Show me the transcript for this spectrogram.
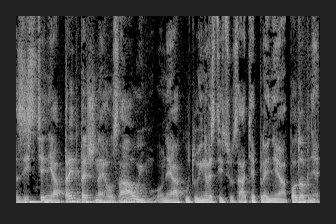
zistenia predbežného záujmu o nejakú tú investíciu, zateplenia a podobne,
